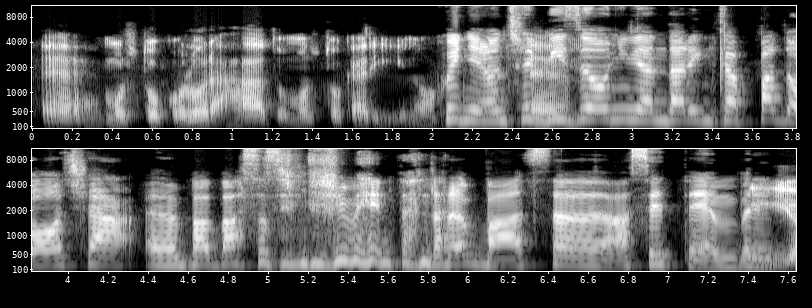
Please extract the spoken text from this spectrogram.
eh, molto colorato, molto carino. Quindi non c'è eh, bisogno di andare in Cappadocia, eh, basta semplicemente andare a Bassa a settembre. Sì,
